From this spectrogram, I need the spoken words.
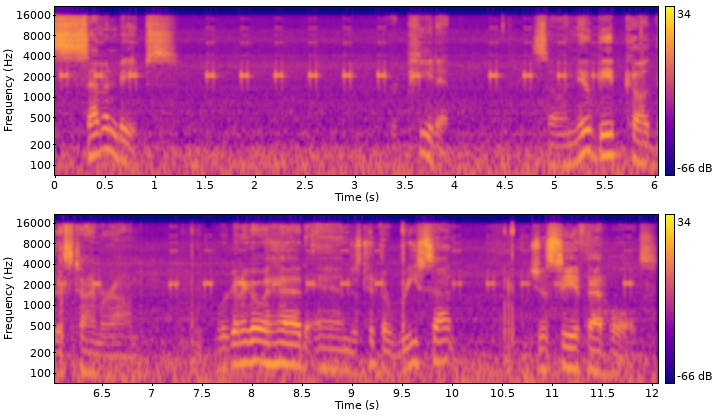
Seven beeps. Repeat it. So a new beep code this time around. We're to go ahead and just hit the reset and just see if that holds.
